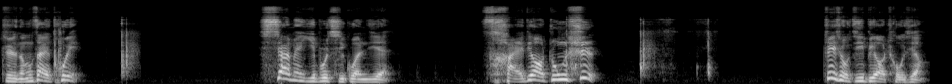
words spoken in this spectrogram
只能再退。下面一步棋关键，踩掉中士。这手棋比较抽象，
